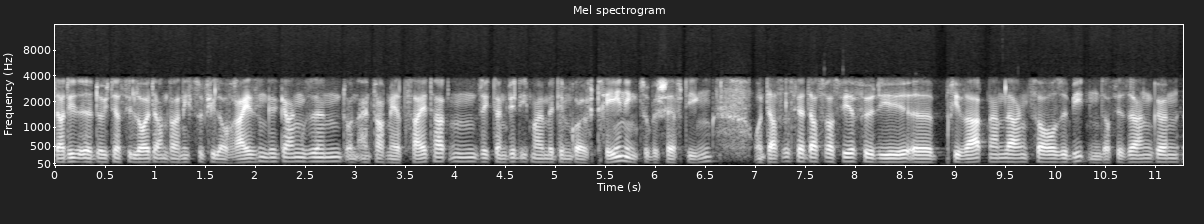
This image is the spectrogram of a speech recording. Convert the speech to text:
dadurch, dass die Leute einfach nicht so viel auf Reisen gegangen sind und einfach mehr Zeit hatten, sich dann wirklich mal mit dem Golftraining zu beschäftigen. Und das ist ja das, was wir für die privaten Anlagen zu Hause bieten, dass wir sagen können,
